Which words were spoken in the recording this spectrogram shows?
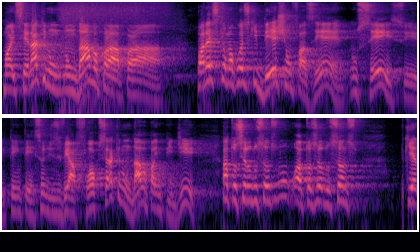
Mas será que não, não dava para Parece que é uma coisa que deixam fazer, não sei se tem intenção de desviar foco. Será que não dava para impedir? A torcida do Santos, a torcida do Santos, que é,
